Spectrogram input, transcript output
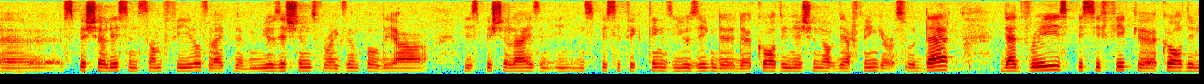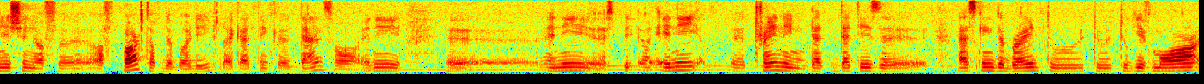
uh, specialists in some fields, like the musicians, for example, they are they specialize in, in specific things using the, the coordination of their fingers. So that that very specific uh, coordination of uh, of part of the body, like I think uh, dance or any any any training that that is asking the brain to to to give more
